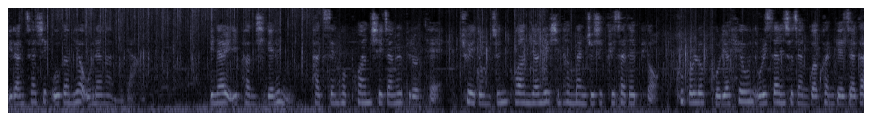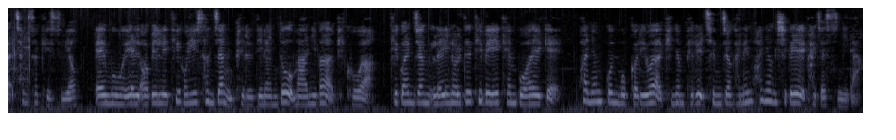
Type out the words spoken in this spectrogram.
1항차씩 오가며 운항합니다. 이날 입항식에는 박생호 포항시장을 비롯해 최동준 포항영일신항만 주식회사 대표, 구볼록 고려해운 울산소장과 관계자가 참석했으며 MOL 어빌리티 호의 선장 페르디난도 마니바 피코와 기관장 레이놀드 티베이 캠보아에게 환영꽃 목걸이와 기념패를 증정하는 환영식을 가졌습니다.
